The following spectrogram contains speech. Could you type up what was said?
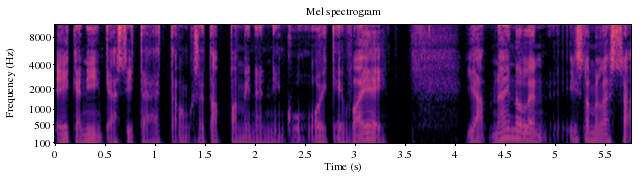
eikä niinkään sitä, että onko se tappaminen niin kuin oikein vai ei. Ja näin ollen islamilaisessa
